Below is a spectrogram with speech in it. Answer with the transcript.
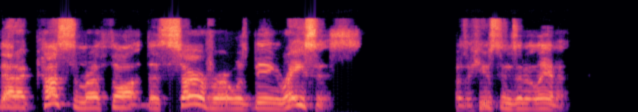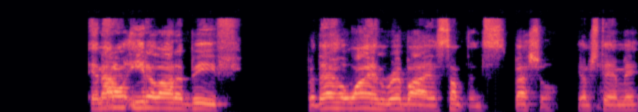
that a customer thought the server was being racist. It was a Houston's in Atlanta. And I don't eat a lot of beef, but that Hawaiian ribeye is something special. You understand me?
